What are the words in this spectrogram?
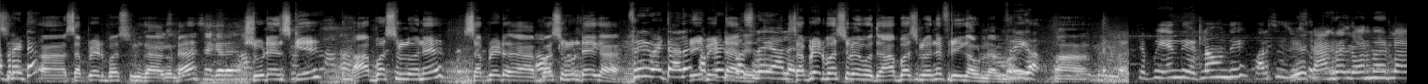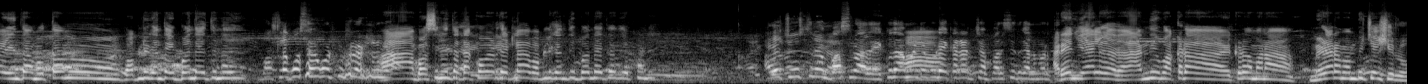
సపరేట్ సపరేట్ బస్సులు కాకుండా స్టూడెంట్స్కి ఆ బస్సుల్లోనే సపరేట్ బస్సులు ఉంటాయి ఫ్రీ పెట్టాలి? ఫ్రీ పెట్టాలి. సపరేట్ బస్సులు ఏమవుతుంది ఆ బస్సులోనే ఫ్రీగా ఉండాలి. చెప్పు ఏంది? ఎట్లా ఉంది? పరిస్థితి కాంగ్రెస్ గవర్నమెంట్లో ఇంత మొత్తం పబ్లిక్ అంతా ఇబ్బంది అవుతున్నది? బస్సుల కోసమే కొట్టుకుంటున్నట్టు బస్సులు ఇంత తక్కువ పెడితే ఎట్లా పబ్లిక్ ఎంత ఇబ్బంది అవుతుంది చెప్పండి? అదే చూస్తున్నాం బస్సులు అది ఎక్కుదామంటే కూడా ఎక్కడ పరిస్థితి కనబడుతుంది అరేంజ్ చేయాలి కదా అన్ని అక్కడ ఇక్కడ మన మేడారం పంపించేసిర్రు.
